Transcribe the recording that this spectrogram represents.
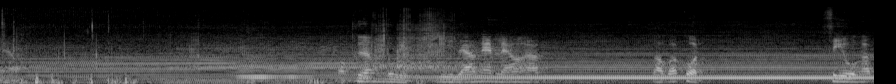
นะครับพอเครื่องดูดดีแล้วแน่นแล้วครับ เราก็กดซีลครับ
